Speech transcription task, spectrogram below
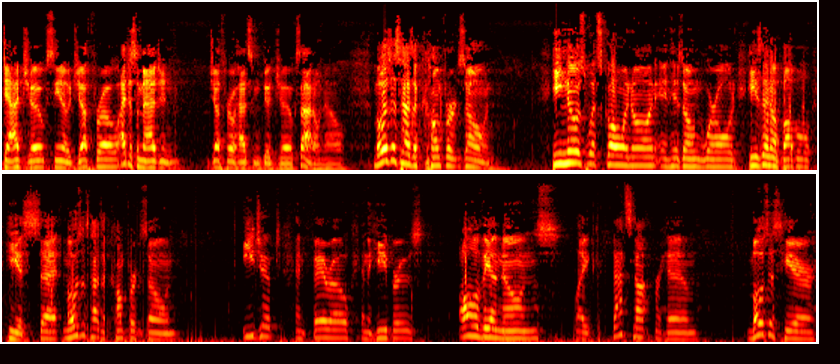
dad jokes. You know, Jethro. I just imagine Jethro had some good jokes. I don't know. Moses has a comfort zone. He knows what's going on in his own world. He's in a bubble. He is set. Moses has a comfort zone. Egypt and Pharaoh and the Hebrews, all of the unknowns, like, that's not for him. Moses here,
